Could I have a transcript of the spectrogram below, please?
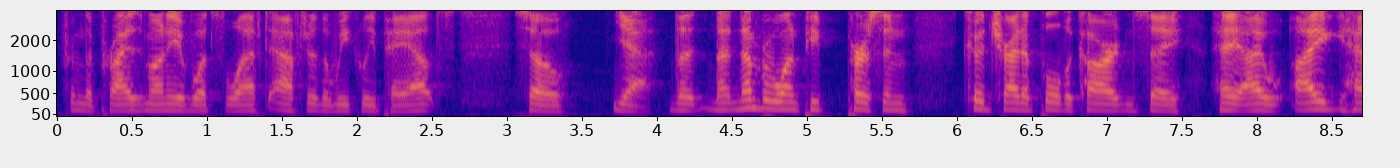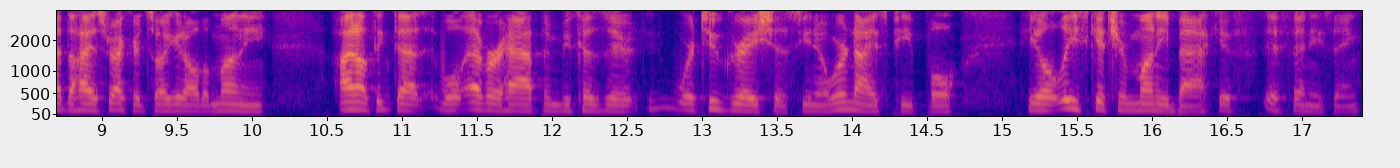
from the prize money of what's left after the weekly payouts. So yeah, the, the number one pe- person could try to pull the card and say, "Hey, I I had the highest record, so I get all the money." I don't think that will ever happen because we're too gracious. You know, we're nice people. You'll at least get your money back if if anything.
